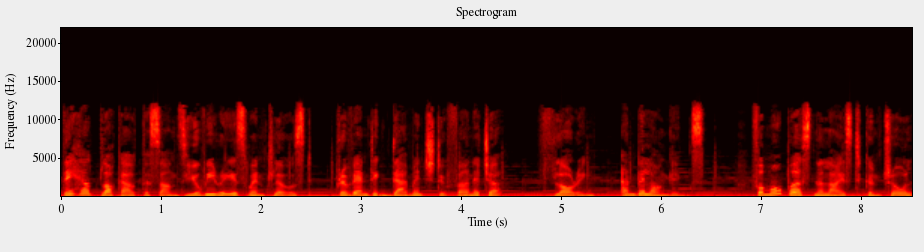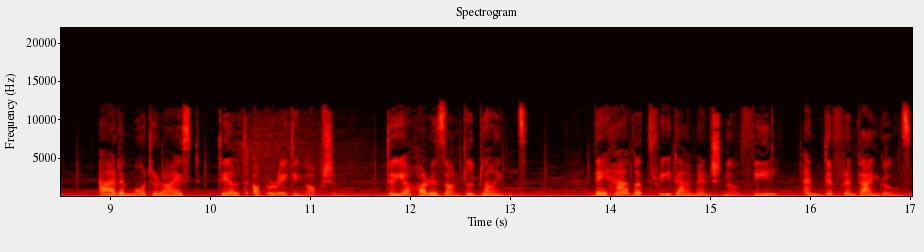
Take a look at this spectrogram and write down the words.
They help block out the sun's UV rays when closed, preventing damage to furniture, flooring and belongings. For more personalized control, add a motorized tilt operating option to your horizontal blinds. They have a three-dimensional feel and different angles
